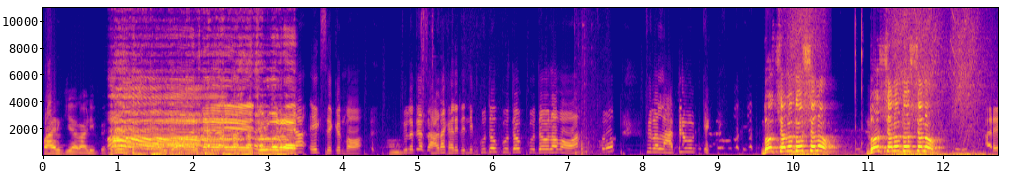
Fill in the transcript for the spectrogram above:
फायर किया गाड़ी पे। पत्या, एक सेकंड बाबा। तुला त्या झाडाखाली त्यांनी कुदव कुदव कुदवला बाबा तो तुला लाट्या बघ दोस्त चलो दोस्त चलो. दोस्त चलो दोस्त चलो. अरे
